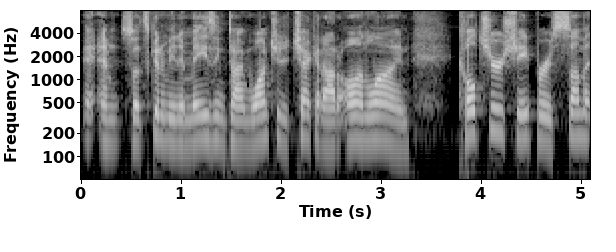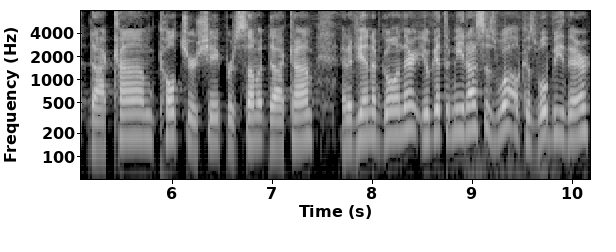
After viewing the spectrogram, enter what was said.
And, and so it's going to be an amazing time. want you to check it out online cultureshaperssummit.com, cultureshaperssummit.com. And if you end up going there, you'll get to meet us as well because we'll be there.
